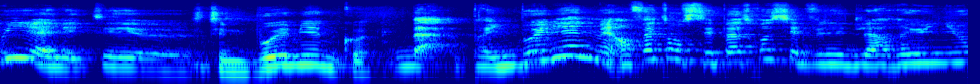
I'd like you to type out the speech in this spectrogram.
Oui, elle était. euh, c'était une bohémienne quoi. bah, pas une bohémienne, mais en fait, on sait pas trop si elle venait de la Réunion,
